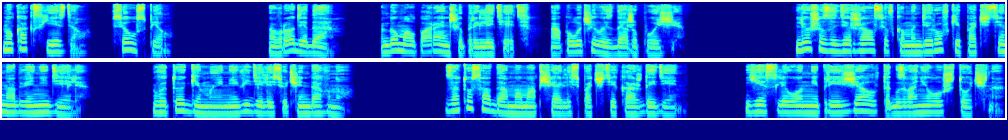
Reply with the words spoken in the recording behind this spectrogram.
Ну как съездил? Все успел?» «Вроде да. Думал пораньше прилететь, а получилось даже позже». Лёша задержался в командировке почти на две недели. В итоге мы не виделись очень давно. Зато с Адамом общались почти каждый день. Если он не приезжал, так звонил уж точно.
